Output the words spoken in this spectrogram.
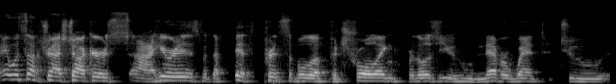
Hey, what's up, trash talkers? Uh, here it is with the fifth principle of patrolling. For those of you who never went to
